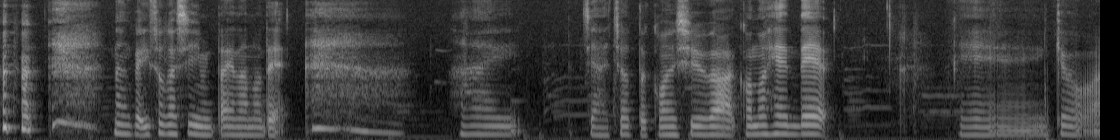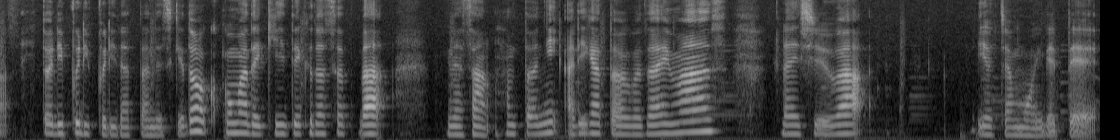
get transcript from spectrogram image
なんか忙しいみたいなので。はい。じゃあちょっと今週はこの辺で、えー、今日は一りプリプリだったんですけどここまで聞いてくださった皆さん本当にありがとうございます。来週はいおちゃんも入れて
